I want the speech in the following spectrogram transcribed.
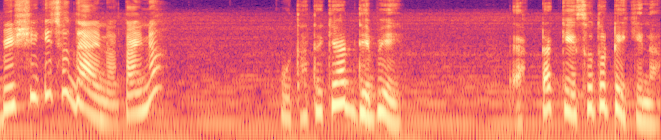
বেশি কিছু দেয় না তাই না? কোথা থেকে আর দেবে? একটা কেসও তো টেকে না।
